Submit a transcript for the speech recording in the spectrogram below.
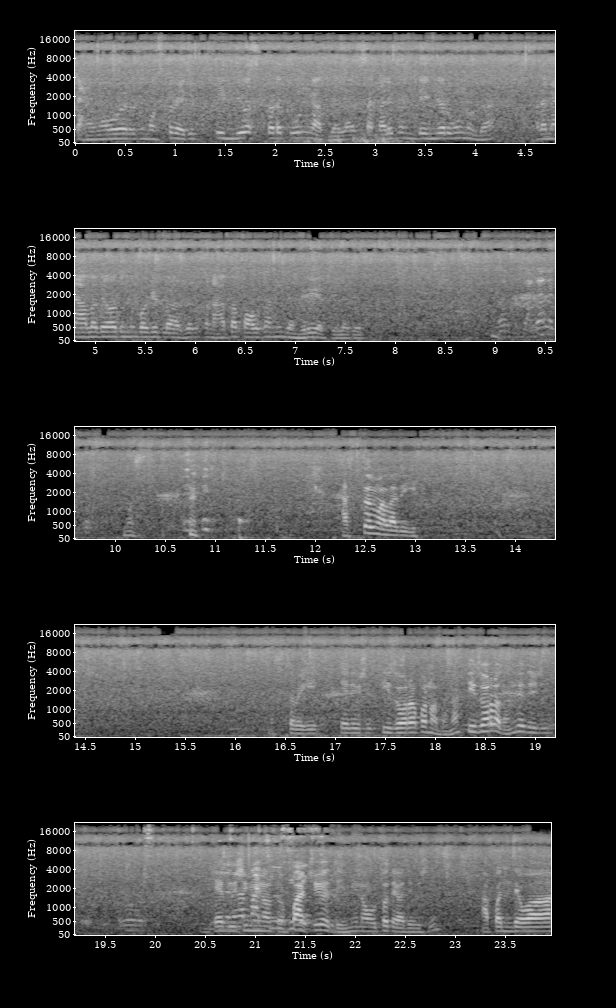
टायमावर मस्त पैकी तीन दिवस कडक ऊन घातलेला सकाळी पण डेंजर ऊन होता. आता मी आला तेव्हा तुम्ही बघितलं असेल पण आता पावसाने घंगरी घेतली लगेच मस्त. हसतं मला ती. मस्तपैकी त्या दिवशी तिजोरा पण होता ना? तिजोरा होता ना त्या दिवशी? त्या दिवशी मी नव्हतो. पाचवी होती. मी नव्हतो त्या दिवशी. आपण तेव्हा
